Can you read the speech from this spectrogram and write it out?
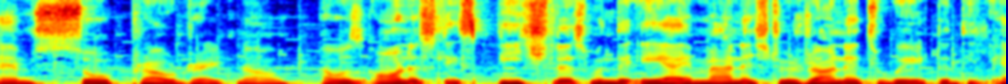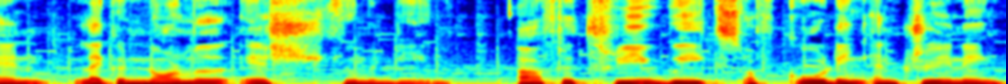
I am so proud right now. I was honestly speechless when the AI managed to run its way to the end like a normal-ish human being. After 3 weeks of coding and training,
